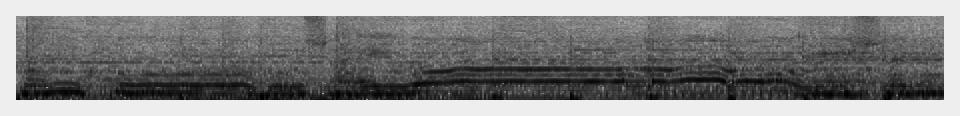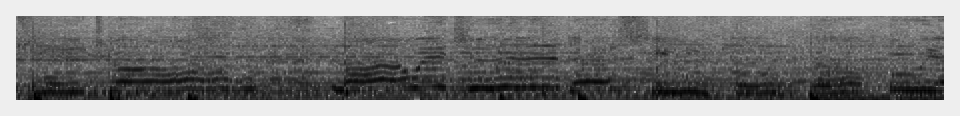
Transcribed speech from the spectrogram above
痛苦衰落。一生之中。那未知的幸福和富有，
